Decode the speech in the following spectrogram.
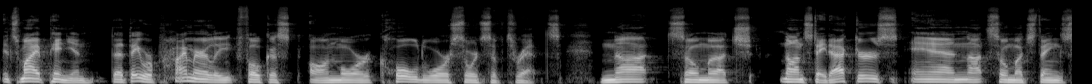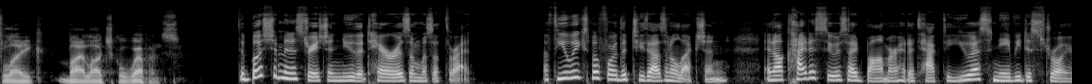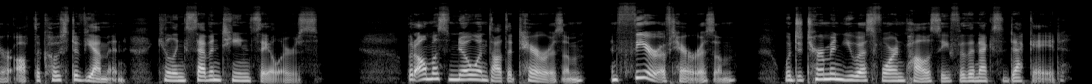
it's my opinion that they were primarily focused on more Cold War sorts of threats, not so much non state actors and not so much things like biological weapons. The Bush administration knew that terrorism was a threat. A few weeks before the 2000 election, an Al Qaeda suicide bomber had attacked a U.S. Navy destroyer off the coast of Yemen, killing 17 sailors. But almost no one thought that terrorism, and fear of terrorism, would determine U.S. foreign policy for the next decade.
